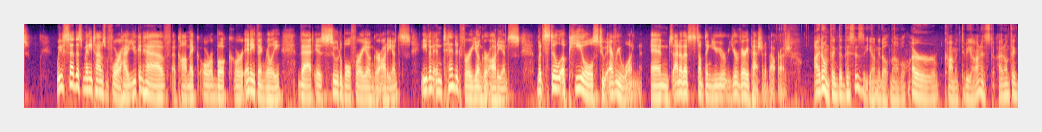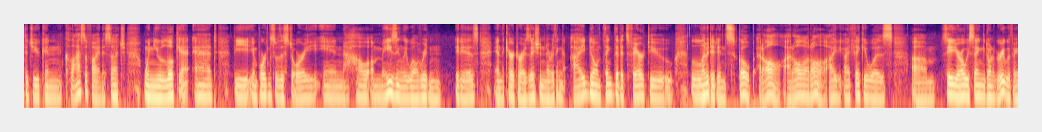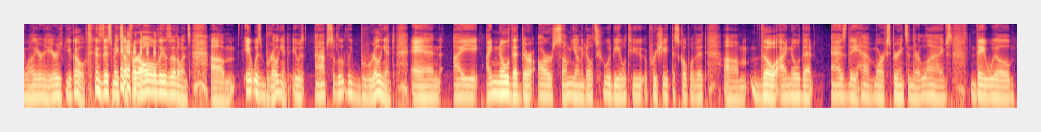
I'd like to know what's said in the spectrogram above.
we've said this many times before how you can have a comic or a book or anything really that is suitable for a younger audience, even intended for a younger audience, but still appeals to everyone. And I know that's something you're you're very passionate about, Raj. I don't think that this is a young adult novel or comic, to be honest. I don't think that you can classify it as such when you look at, at the importance of the story in how amazingly well written it is and the characterization and everything. I don't think that it's fair to limit it in scope at all, at all, at all. I, I think it was. Um, see, you're always saying you don't agree with me. Well, here, here you go. this makes up for all these other ones. Um, it was brilliant. It was absolutely brilliant, and I I know that there are some young adults who would be able to appreciate the scope of it. Um, though I know that as they have more experience in their lives, they will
